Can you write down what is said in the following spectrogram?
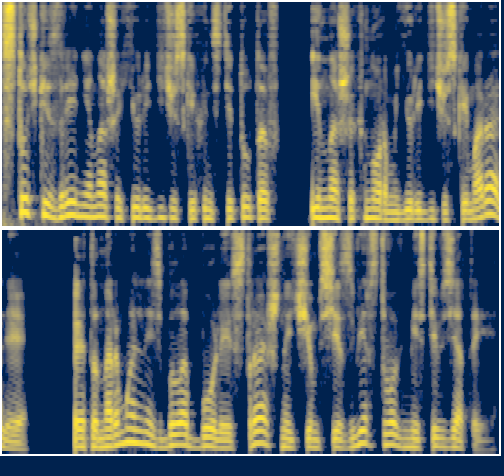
С точки зрения наших юридических институтов и наших норм юридической морали, эта нормальность была более страшной, чем все зверства вместе взятые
